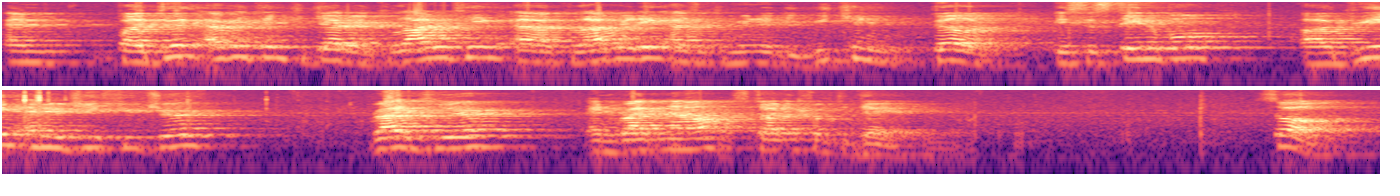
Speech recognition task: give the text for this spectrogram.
And by doing everything together, collaborating, uh, collaborating as a community, we can build a sustainable uh, green energy future right here and right now, starting from today. So,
